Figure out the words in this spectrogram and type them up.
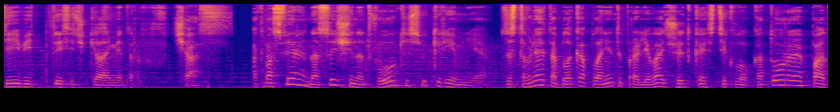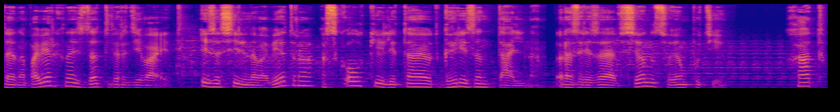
9000 км в час. Атмосфера насыщена двуокисью кремния, заставляет облака планеты проливать жидкое стекло, которое, падая на поверхность, затвердевает. Из-за сильного ветра осколки летают горизонтально, разрезая все на своем пути. Хат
